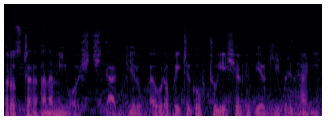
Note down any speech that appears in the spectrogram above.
Rozczarowana miłość, tak wielu Europejczyków czuje się w Wielkiej Brytanii.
